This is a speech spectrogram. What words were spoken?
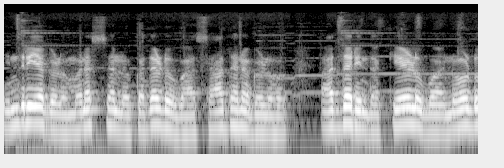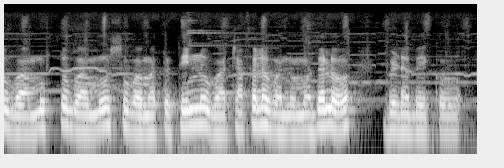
ಇಂದ್ರಿಯಗಳು ಮನಸ್ಸನ್ನು ಕದಡುವ ಸಾಧನಗಳು, ಆದ್ದರಿಂದ ಕೇಳುವ, ನೋಡುವ, ಮುಟ್ಟುವ, ಮೂಸುವ ಮತ್ತು ತಿನ್ನುವ ಚಪಲವನ್ನು ಮೊದಲು ಬಿಡಬೇಕು.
